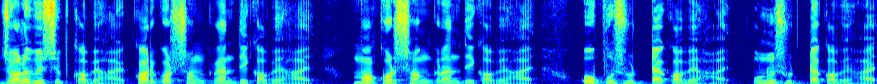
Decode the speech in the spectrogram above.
জলবিষুব কবে হয়? কর্কট সংক্রান্তি কবে হয়? মকর সংক্রান্তি কবে হয়? অপুসুরটা কবে হয়? অনুসুরটা কবে হয়?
